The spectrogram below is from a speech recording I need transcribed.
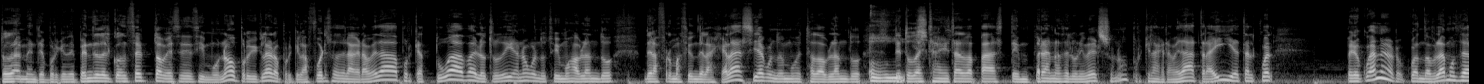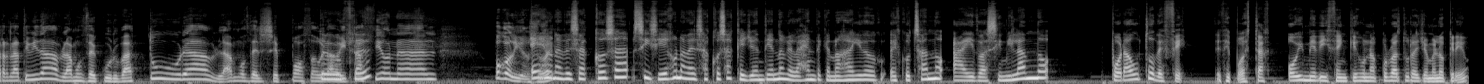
totalmente, porque depende del concepto, a veces decimos no, porque claro, porque la fuerza de la gravedad, porque actuaba el otro día, ¿no? Cuando estuvimos hablando de la formación de las galaxias, cuando hemos estado hablando de todas estas etapas tempranas del universo, ¿no? Porque la gravedad atraía tal cual. Pero claro, cuando hablamos de relatividad, hablamos de curvatura, hablamos del sepozo gravitacional. Poco lioso, es ¿eh? una de esas cosas, sí, sí, es una de esas cosas que yo entiendo que la gente que nos ha ido escuchando ha ido asimilando por auto de fe. Es decir, pues hoy me dicen que es una curvatura, yo me lo creo.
